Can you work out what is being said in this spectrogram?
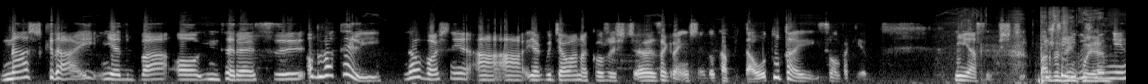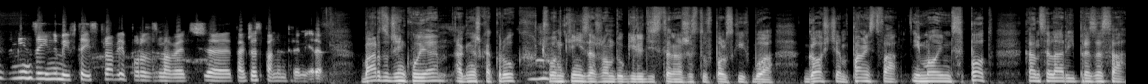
nasz kraj nie dba o interesy obywateli? No właśnie, a, a jakby działa na korzyść e, zagranicznego kapitału. Tutaj są takie niejasności. Bardzo I dziękuję. Między innymi w tej sprawie porozmawiać e, także z panem premierem. Bardzo dziękuję. Agnieszka Kruk, członkini zarządu Gildii Scenarzystów Polskich, była gościem państwa i moim spot Kancelarii Prezesa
